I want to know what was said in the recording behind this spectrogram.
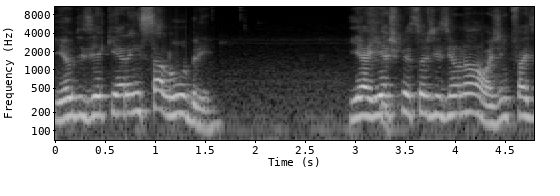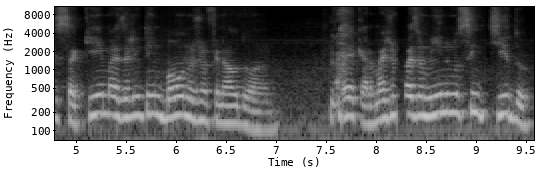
e eu dizia que era insalubre. E aí as pessoas diziam: não, a gente faz isso aqui, mas a gente tem bônus no final do ano. É, cara, mas não faz o mínimo sentido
